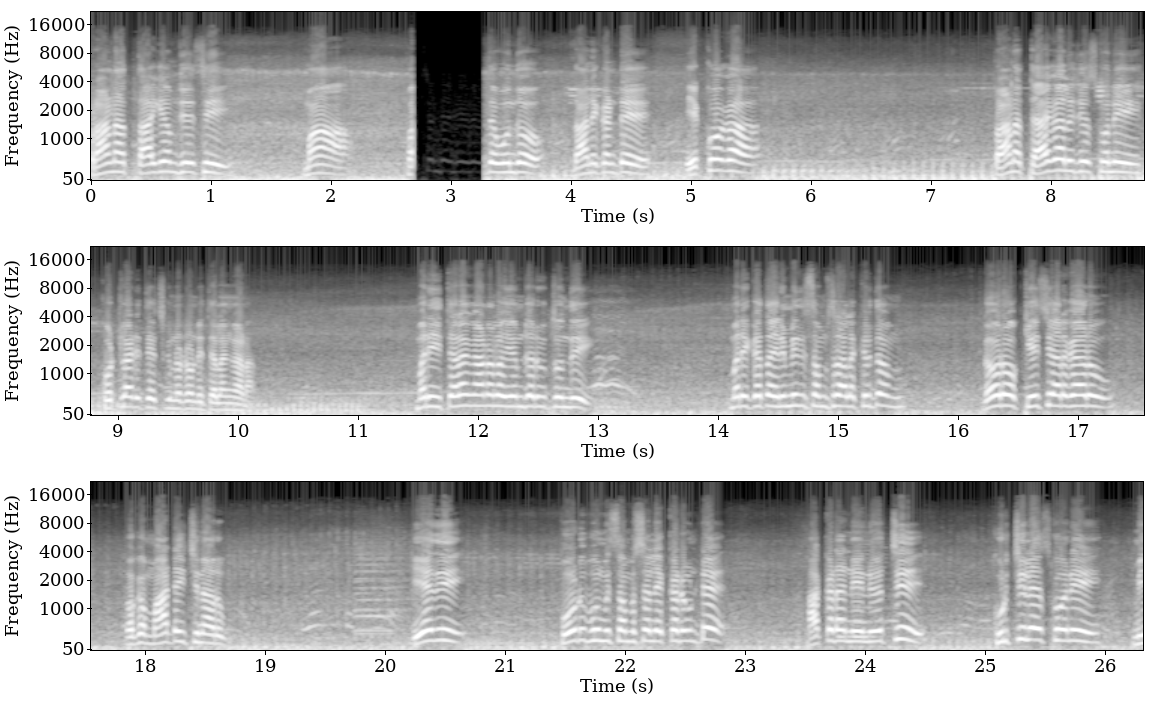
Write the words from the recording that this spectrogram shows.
ప్రాణ త్యాగం చేసి మా పరిస్థితి ఉందో దానికంటే ఎక్కువగా ప్రాణ త్యాగాలు చేసుకొని కొట్లాడి తెచ్చుకున్నటువంటి తెలంగాణ. మరి ఈ తెలంగాణలో ఏం జరుగుతుంది? మరి గత ఎనిమిది సంవత్సరాల క్రితం గౌరవ్ కేసీఆర్ గారు ఒక మాట ఇచ్చినారు. ఏది? పోడు భూమి సమస్యలు ఎక్కడ ఉంటే అక్కడ నేను వచ్చి కుర్చీలు వేసుకొని మీ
